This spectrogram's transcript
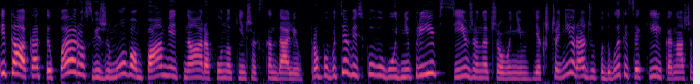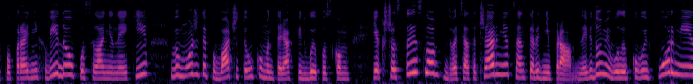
І так, а тепер освіжимо вам пам'ять на рахунок інших скандалів. Про побиття військового у Дніпрі всі вже начовані. Якщо ні, раджу подивитися кілька наших попередніх відео, посилання на які ви можете побачити у коментарях під випуском. Якщо стисло, 20 червня, центр Дніпра. Невідомі в оливковій формі,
